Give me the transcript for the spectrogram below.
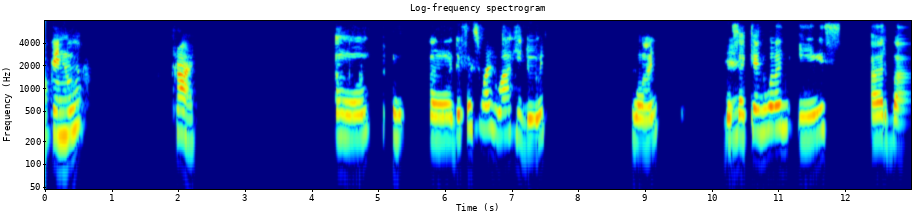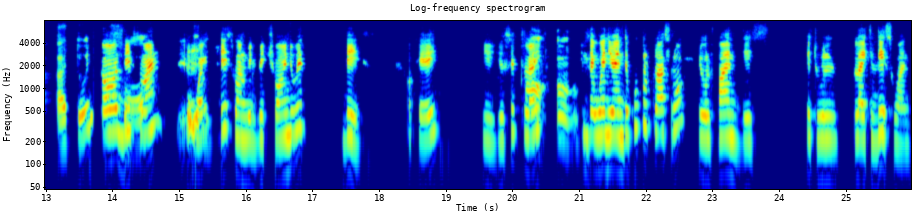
Okay, Noor, try. Uh, uh, the first one, Wahidun. One. The Okay. second one is Arba'atun. So this one, wait, this one will be joined with this. Okay, you use it like Oh, oh. in the, when you're in the Google Classroom, you will find this. It will like this ones.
